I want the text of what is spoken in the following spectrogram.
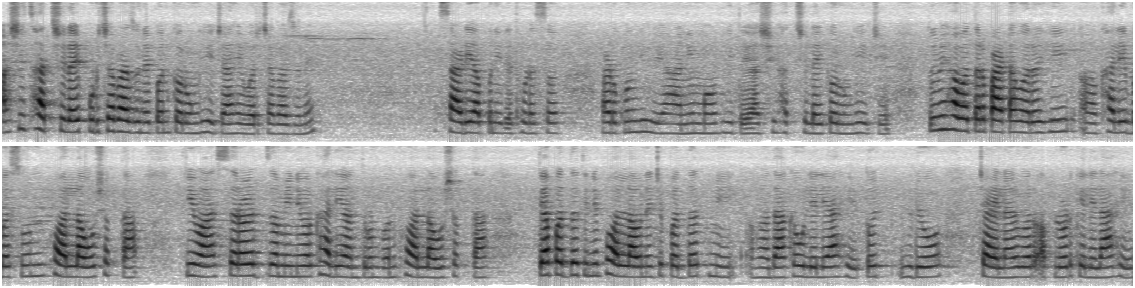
अशीच हातशिलाई पुढच्या बाजूने पण करून घ्यायची आहे वरच्या बाजूने. साडी आपण इथे थोडंसं अडकून घेऊया आणि मग इथे अशी हातशिलाई करून घ्यायची. तुम्ही हवं तर पाटावरही खाली बसून फॉल लावू शकता किंवा सरळ जमिनीवर खाली अंथरून पण फॉल लावू शकता. त्या पद्धतीने फॉल लावण्याची पद्धत मी दाखवलेली आहे. तो व्हिडिओ चॅनलवर अपलोड केलेला आहे.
